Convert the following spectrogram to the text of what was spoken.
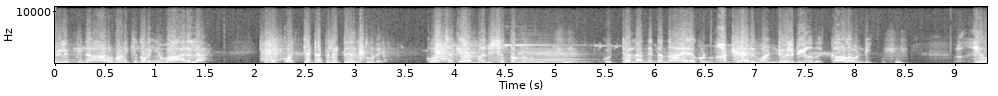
വെളുപ്പിന് ആറു മണിക്ക് തുടങ്ങിയ വാരല. ഇത് ഒറ്റട്ടപ്പിലിട്ട് തീർത്തൂടെ? കുറച്ചൊക്കെ മനുഷ്യത്വം വേണം. കുറ്റമല്ല നിന്റെ നായരെ കൊണ്ട് നാട്ടുകാർ വണ്ടി വലിപ്പിക്കണത് കാളവണ്ടി. അയ്യോ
